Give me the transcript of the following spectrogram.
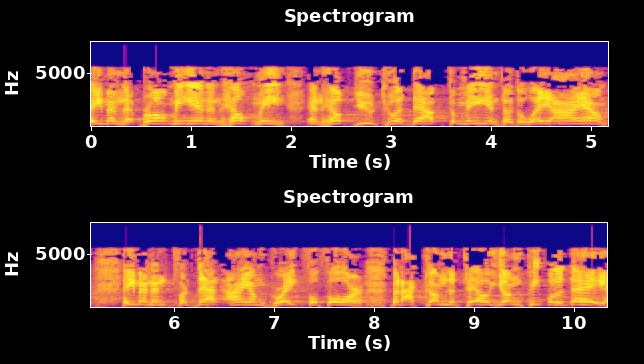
Amen. That brought me in and helped me and helped you to adapt to me and to the way I am. Amen. And for that I am grateful for. But I come to tell young people today,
